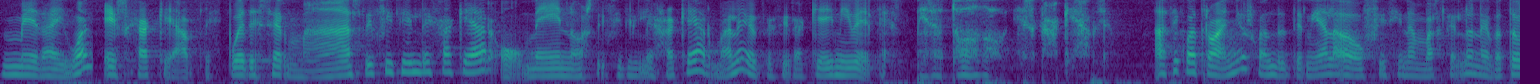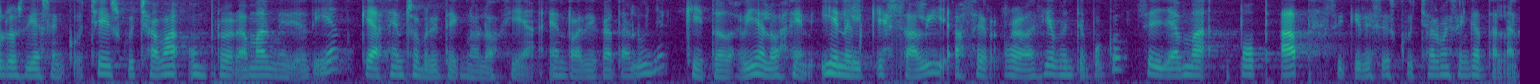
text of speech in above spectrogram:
me da igual, es hackeable. Puede ser más difícil de hackear o menos difícil de hackear, ¿vale? Es decir, aquí hay niveles, pero todo es hackeable. Hace cuatro años, cuando tenía la oficina en Barcelona, iba todos los días en coche y escuchaba un programa al mediodía que hacen sobre tecnología en Radio Cataluña, que todavía lo hacen y en el que salí hace relativamente poco. Se llama Pop Up, si quieres escucharme, es en catalán.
